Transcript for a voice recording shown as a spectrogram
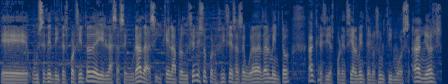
eh, un 73% de las aseguradas y que la producción y superficies aseguradas de alimento han crecido exponencialmente en los últimos años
